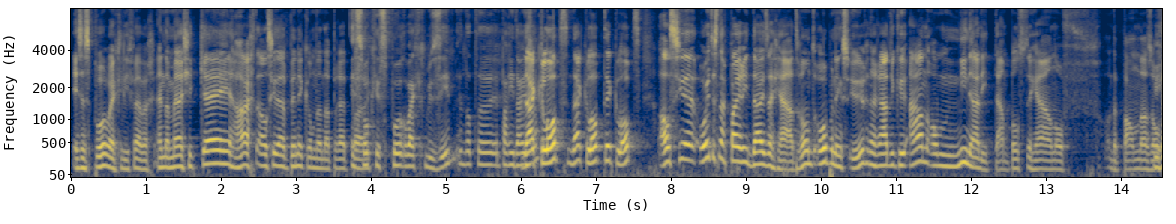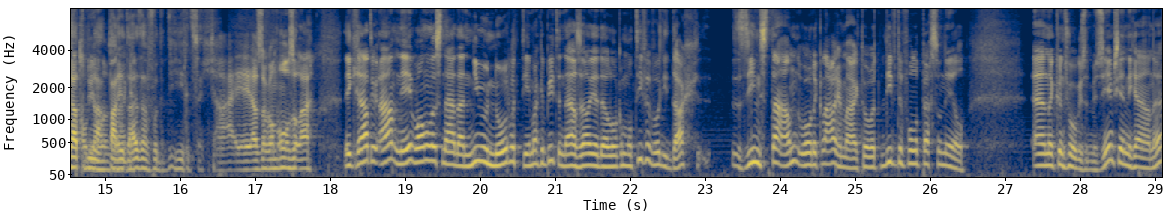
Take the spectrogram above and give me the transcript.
is een spoorwegliefhebber. En dan merk je keihard als je daar binnenkomt aan dat pretpark. Is er ook geen spoorwegmuseum in dat in Paradise? Dat klopt, dat klopt, dat klopt. Als je ooit eens naar Paradise gaat rond openingsuur, dan raad ik u aan om niet naar die tempels te gaan of de panda's of Wie gaat nu naar. Paradise voor de dieren, zeg? Ja, ja, dat is toch onnozel, hè? Ik raad u aan, nee, wandel eens naar dat nieuwe noordelijk themagebied en daar zal je de locomotieven voor die dag zien staan, worden klaargemaakt door het liefdevolle personeel. En dan kunt je ook eens het museum in gaan. Hè.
